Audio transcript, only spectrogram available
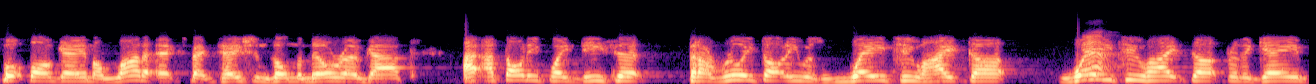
football game, a lot of expectations on the Milroe guy. I, I thought he played decent, but I really thought he was way too hyped up, way yeah. too hyped up for the game.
